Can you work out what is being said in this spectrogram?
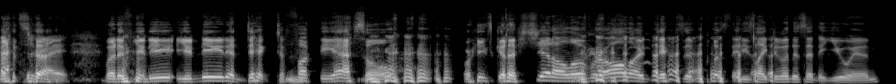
That's uh, right. But if you need you need a dick to fuck the asshole, or he's gonna shit all over all our dicks and pussy. And he's like doing this at the UN,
